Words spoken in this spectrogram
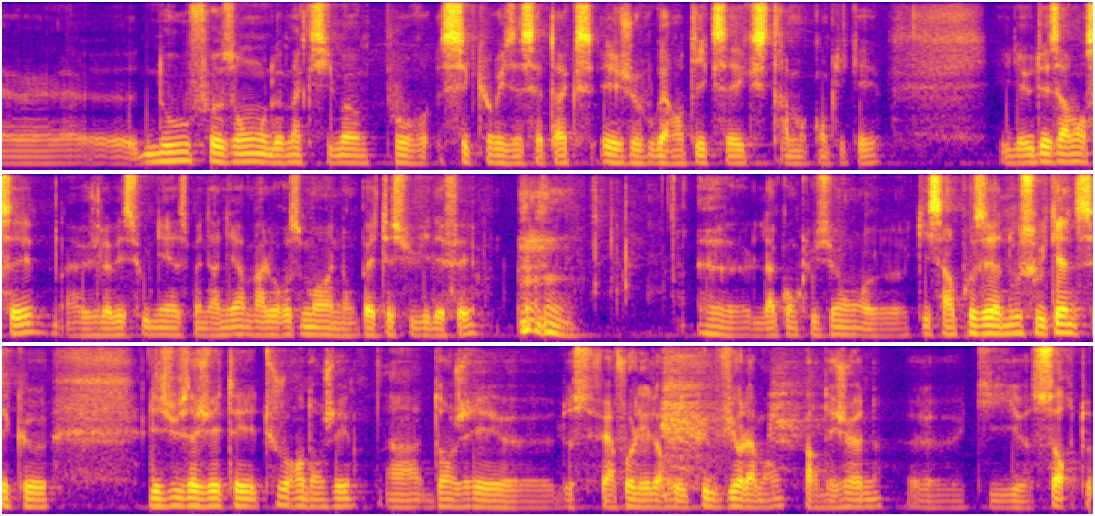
nous faisons le maximum pour sécuriser cet axe et je vous garantis que c'est extrêmement compliqué. Il y a eu des avancées, euh, je l'avais souligné la semaine dernière, malheureusement elles n'ont pas été suivies des faits. la conclusion qui s'est imposée à nous ce week-end, c'est que les usagers étaient toujours en danger, danger de se faire voler leur véhicule violemment par des jeunes qui sortent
